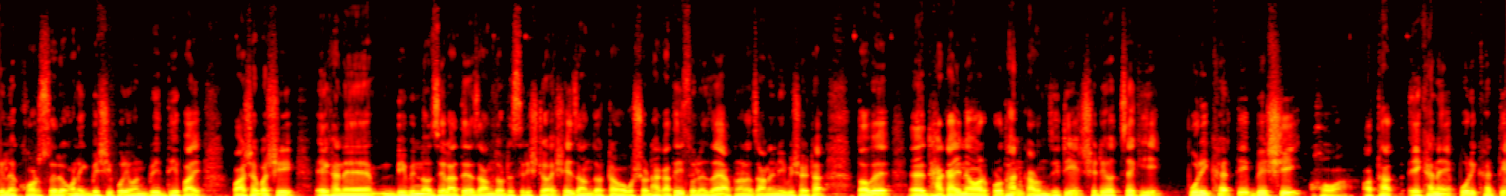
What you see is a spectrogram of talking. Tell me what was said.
গেলে খরচের অনেক বেশি পরিমাণ বৃদ্ধি পায়। পাশাপাশি এখানে বিভিন্ন জেলাতে যানজটের সৃষ্টি হয়। সেই যানজটটা অবশ্য ঢাকাতেই চলে যায়, আপনারা জানেন এই বিষয়টা। তবে ঢাকায় নেওয়ার প্রধান কারণ যেটি, সেটি হচ্ছে কি, পরীক্ষার্থী বেশি হওয়া। অর্থাৎ এখানে পরীক্ষার্থী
